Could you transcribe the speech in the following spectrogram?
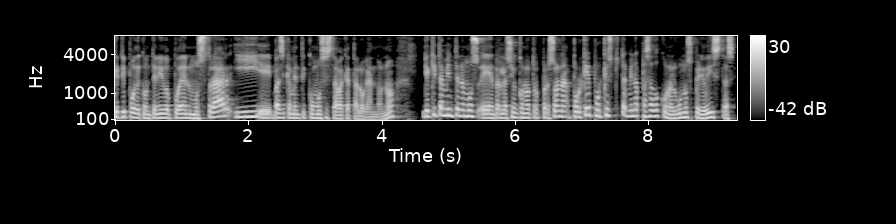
qué tipo de contenido pueden mostrar y básicamente cómo se estaba catalogando, ¿no? Y aquí también tenemos en relación con otra persona. ¿Por qué? Porque esto también ha pasado con algunos periodistas.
